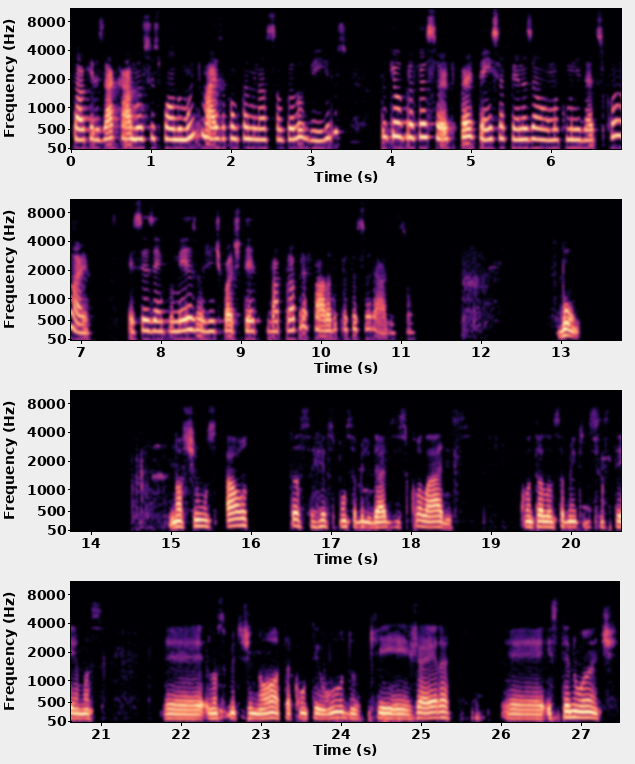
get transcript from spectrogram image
tal que eles acabam se expondo muito mais à contaminação pelo vírus do que o professor que pertence apenas a uma comunidade escolar. Esse exemplo mesmo a gente pode ter na própria fala do professor Alisson. Bom, nós tínhamos altas responsabilidades escolares quanto ao lançamento de sistemas, é, lançamento de nota, conteúdo, que já era é, extenuante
